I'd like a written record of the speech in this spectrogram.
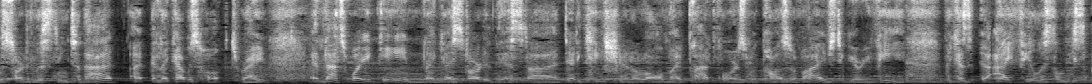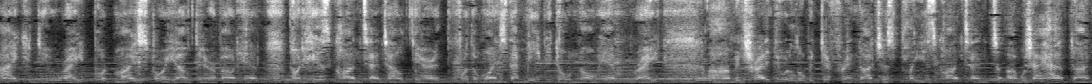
started listening to that, I, and like I was hooked, right? And that's why again, like I started this uh, dedication on all my platforms with positive vibes to Gary Vee, because I feel it's the least I could do, right? Put my story out there about him, put his content out there for the ones that maybe don't know him, right? Um, and try to do it a little bit different, not just play his content, uh, which I have done,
